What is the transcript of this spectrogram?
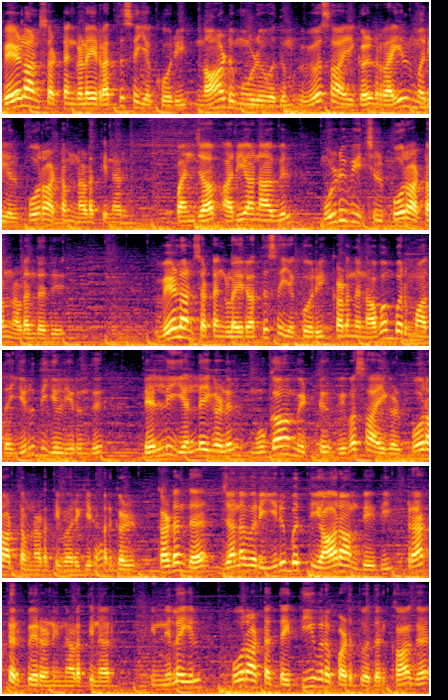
வேளாண் சட்டங்களை ரத்து செய்ய கோரி நாடு முழுவதும் விவசாயிகள் ரயில் மறியல் போராட்டம் நடத்தினர். பஞ்சாப் ஹரியானாவில் முழுவீச்சில் போராட்டம் நடந்தது. வேளாண் சட்டங்களை ரத்து செய்ய கோரி கடந்த நவம்பர் மாத இறுதியில் இருந்து டெல்லி எல்லைகளில் முகாமிட்டு விவசாயிகள் போராட்டம் நடத்தி வருகிறார்கள். கடந்த ஜனவரி இருபத்தி ஆறாம் தேதி டிராக்டர் பேரணி நடத்தினர். இந்நிலையில் போராட்டத்தை தீவிரப்படுத்துவதற்காக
